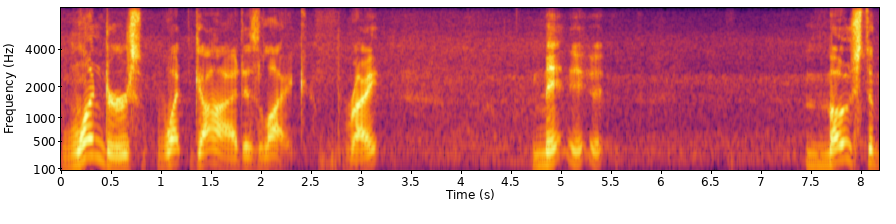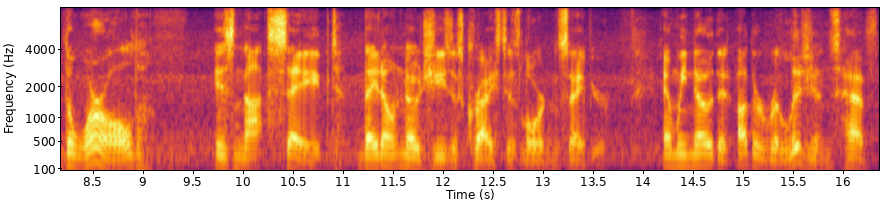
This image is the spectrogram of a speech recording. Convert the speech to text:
wonders what God is like, right? Most of the world is not saved. They don't know Jesus Christ as Lord and Savior. And we know that other religions have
